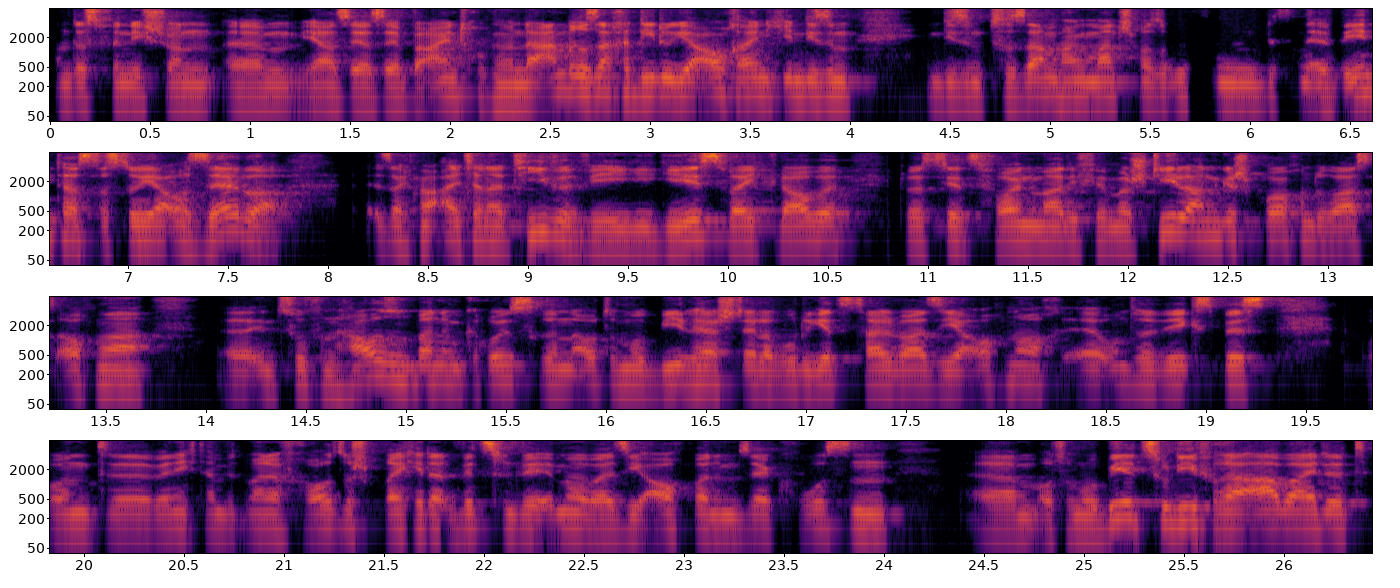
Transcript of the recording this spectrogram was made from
Und das finde ich schon ähm, ja sehr, sehr beeindruckend. Und eine andere Sache, die du ja auch eigentlich in diesem, in diesem Zusammenhang manchmal so ein bisschen, ein bisschen erwähnt hast, dass du ja auch selber sag ich mal, alternative Wege gehst, weil ich glaube, du hast jetzt vorhin mal die Firma Stiel angesprochen, du warst auch mal in Zuffenhausen bei einem größeren Automobilhersteller, wo du jetzt teilweise ja auch noch äh, unterwegs bist. Und äh, wenn ich dann mit meiner Frau so spreche, dann witzeln wir immer, weil sie auch bei einem sehr großen ähm, Automobilzulieferer arbeitet.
